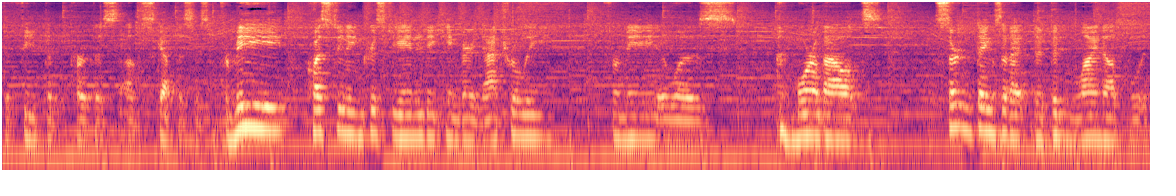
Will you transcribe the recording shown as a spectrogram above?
defeat the purpose of skepticism. For me, questioning Christianity came very naturally. For me, it was more about certain things that, I, that didn't line up with,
